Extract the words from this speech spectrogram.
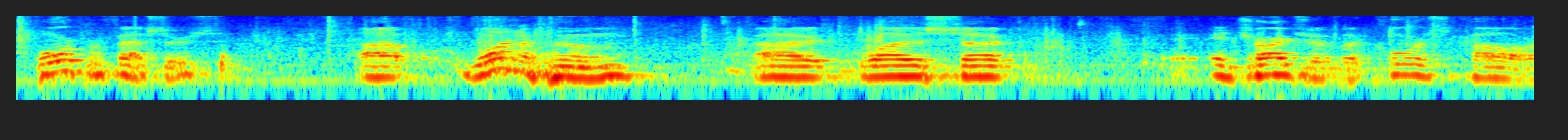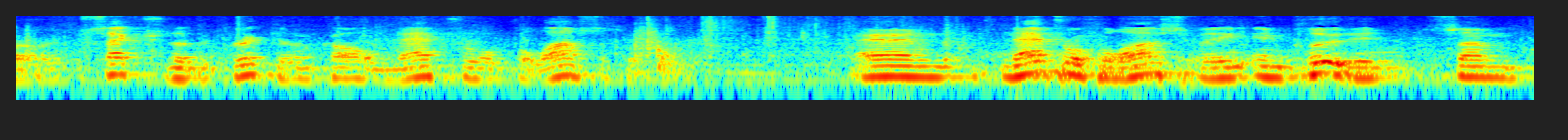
four professors, uh, one of whom uh, was uh, in charge of a course called, or a section of the curriculum called Natural Philosophy. And natural philosophy included some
